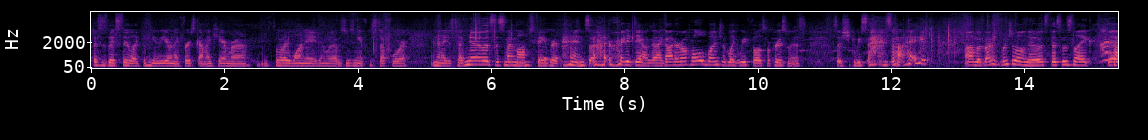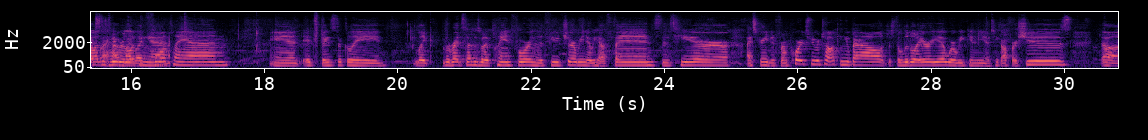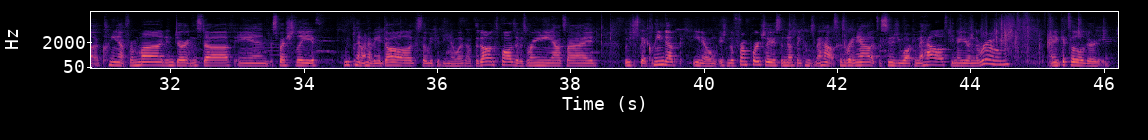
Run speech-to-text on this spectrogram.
this is basically like the beginning of the year when I first got my camera. It's what I wanted and what I was using it for stuff for. And then I just have notes. This is my mom's favorite pen, so I had to write it down. And I got her a whole bunch of like refills for Christmas, so she could be satisfied. Um, but a bunch of little notes. This was like the houses we were my, looking like, at. Floor plan, and it's basically like the red stuff is what I plan for in the future. We know we have fences here. I screened in front porch we were talking about, just a little area where we can, you know, take off our shoes, uh, clean up from mud and dirt and stuff, and especially if we plan on having a dog, so we could, you know, wipe off the dog's paws if it's raining outside. We just get cleaned up, you know, in the front porch area so nothing comes in the house. Because right now, it's as soon as you walk in the house, you know you're in the room, and it gets a little dirty.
